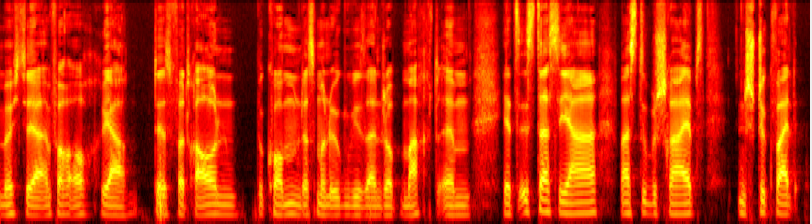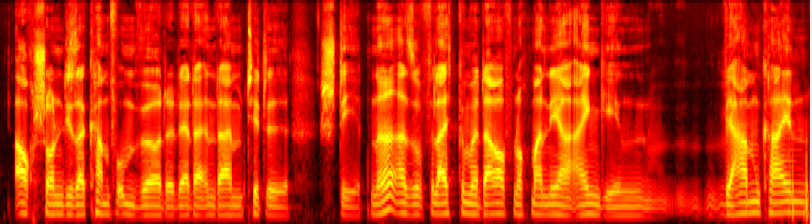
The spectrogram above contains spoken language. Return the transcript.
möchte ja einfach auch, ja, das Vertrauen bekommen, dass man irgendwie seinen Job macht. Ähm, jetzt ist das ja, was du beschreibst, ein Stück weit auch schon dieser Kampf um Würde, der da in deinem Titel steht. Ne? Also vielleicht können wir darauf nochmal näher eingehen. Wir haben keinen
